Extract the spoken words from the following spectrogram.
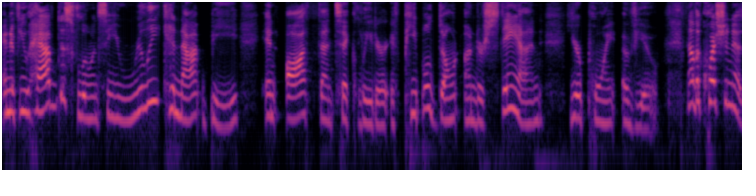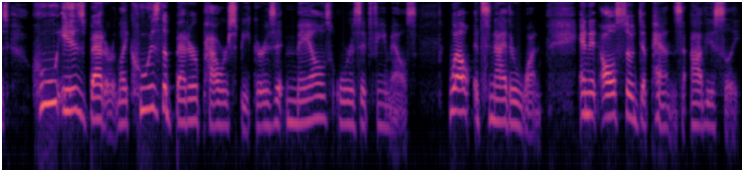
And if you have disfluency, you really cannot be an authentic leader if people don't understand your point of view. Now the question is, who is better? Like who is the better power speaker? Is it males or is it females? Well, it's neither one. And it also depends, obviously.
